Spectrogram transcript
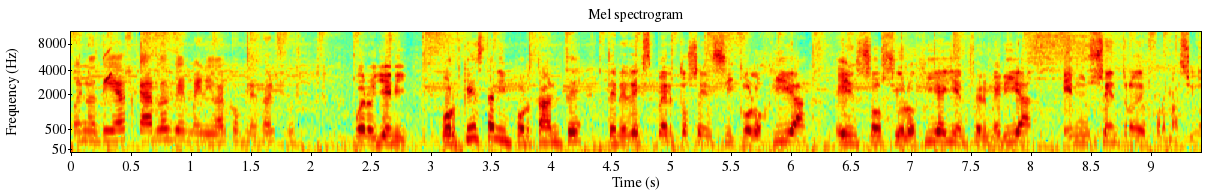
Buenos días, Carlos, bienvenido al Complejo del Sur. Bueno, Jenny, ¿por qué es tan importante tener expertos en psicología, en sociología y enfermería en un centro de formación?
